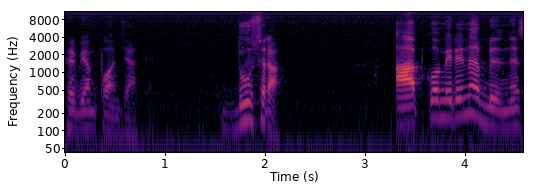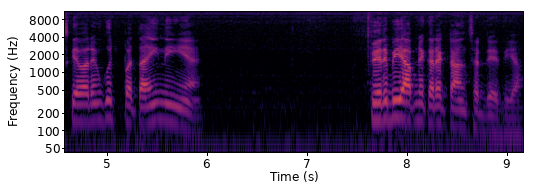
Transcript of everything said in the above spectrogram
फिर भी हम पहुँच जाते हैं। दूसरा आपको मेरे ना बिज़नेस के बारे में कुछ पता ही नहीं है। फिर भी आपने करेक्ट आंसर दे दिया।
